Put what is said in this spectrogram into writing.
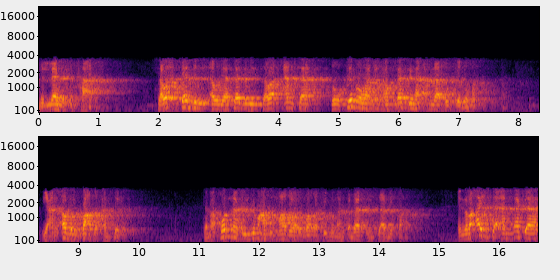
لله سبحانه. سواء تدري أو لا تدري سواء أنت توقظها من غفلتها أم لا توقظها؟ يعني أضرب بعض الأمثلة. كما قلنا في الجمعة الماضية ربما في مناسبات سابقة إن رأيت أنك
